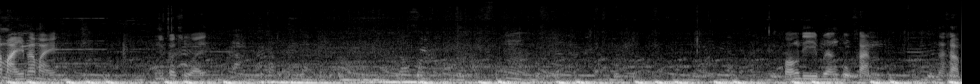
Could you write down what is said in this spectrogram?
าไหมผ้าไหม นี่ก็สวยอของดีเมืองกุขันนะครับ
